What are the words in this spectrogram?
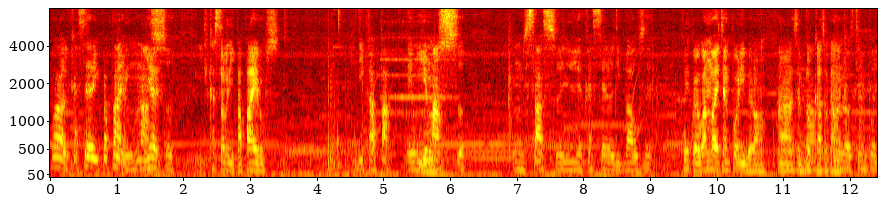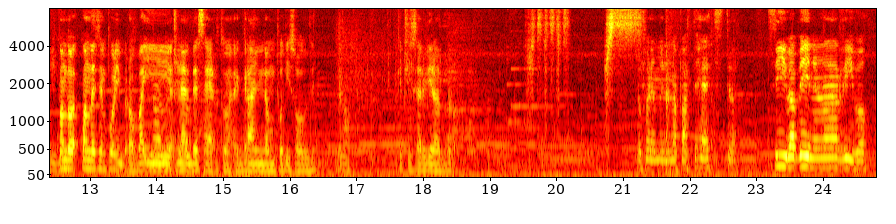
Wow, il castello di papà è un Io- masso. Il castello di Papyrus. Di papà. È un Irus. masso. Un sasso il castello di Bowser. Comunque, quando hai tempo libero. Ah, si è No, bloccato Non Kamek. ho tempo libero. Quando, quando hai tempo libero, vai No, non nel deserto e grinda un po' di soldi. No. Che ci servirebbero. Lo faremo in una parte extra. Sì, va bene, non arrivo.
